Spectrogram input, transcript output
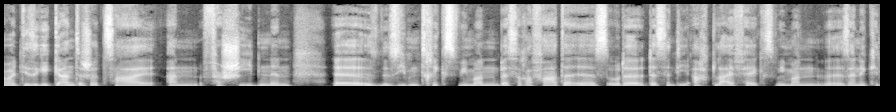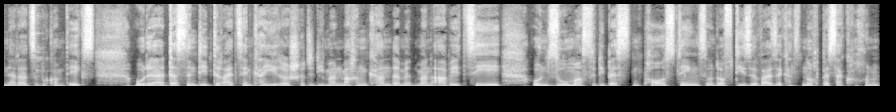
Aber diese gigantische Zahl an verschiedenen äh, sieben Tricks, wie man besserer Vater ist, oder das sind die acht Lifehacks, wie man äh, seine Kinder dazu bekommt, X, oder das sind die 13 Karriereschritte, die man machen kann, damit man ABC und so machst du die besten Postings und auf diese Weise kannst du noch besser kochen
